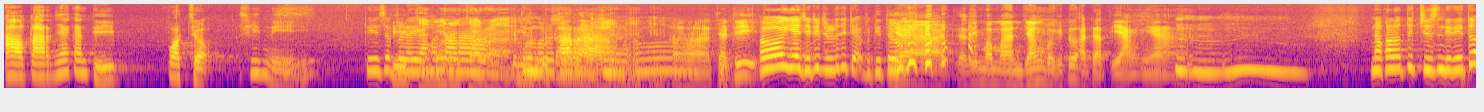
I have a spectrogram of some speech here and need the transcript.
altarnya kan di pojok sini. Di sebelah yang timur utara. utara. timur utara. iya. Oh. Nah, jadi Oh iya jadi dulu tidak begitu. ya, jadi memanjang begitu ada tiangnya. Mm. Nah kalau tujuh sendiri itu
